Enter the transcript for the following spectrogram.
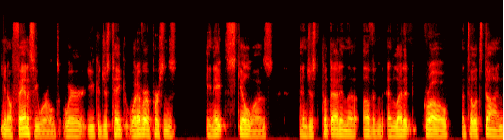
you know, fantasy world where you could just take whatever a person's innate skill was and just put that in the oven and let it grow until it's done,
